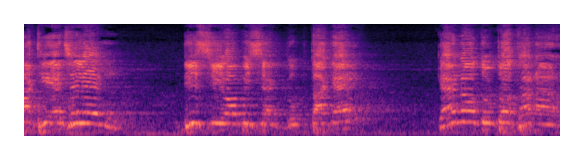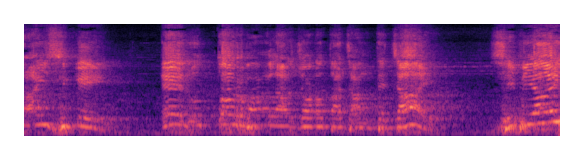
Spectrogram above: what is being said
পাঠিয়েছিলেন ডিসি অভিষেক গুপ্তাকে? কেন দুটো থানা আইসিকে এর উত্তর বাংলার জনতা জানতে চায়। সিবিআই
